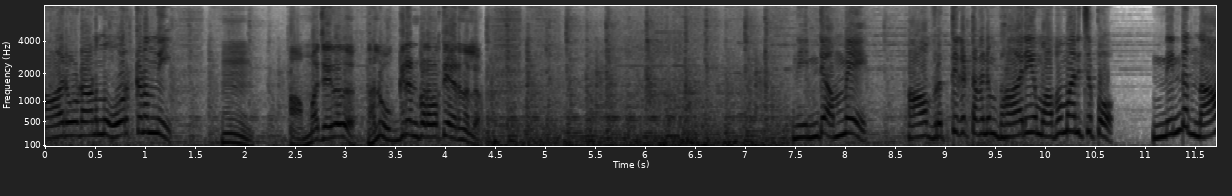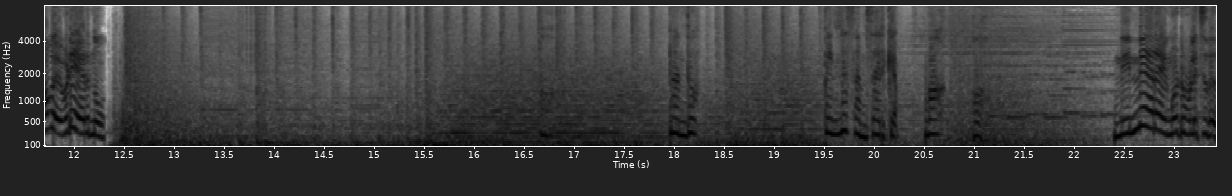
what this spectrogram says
ആരോടാണെന്ന് ഓർക്കണം നീ. അമ്മ ചെയ്തത് നല്ല ഉഗ്രൻ പ്രവൃത്തിയായിരുന്നല്ലോ. നിന്റെ അമ്മയെ ആ വൃത്തികെട്ടവനും ഭാര്യയും അപമാനിച്ചപ്പോ നിന്റെ നാവ് എവിടെയായിരുന്നു? നന്ദു പിന്നെ സംസാരിക്കാം. വാ നിന്നെ ആരാ എങ്ങോട്ട് വിളിച്ചത്?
